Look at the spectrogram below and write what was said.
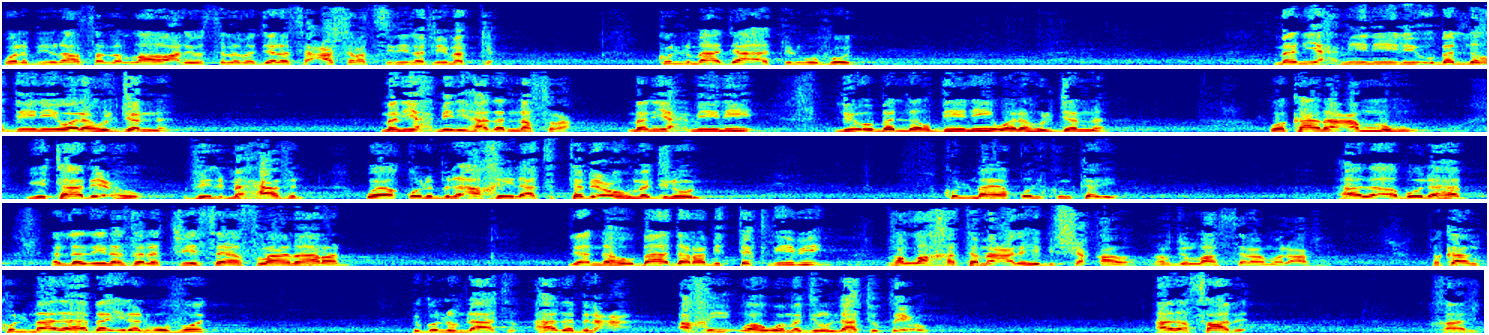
ونبينا صلى الله عليه وسلم جلس عشرة سنين في مكة. كل ما جاءت الوفود من يحميني لأبلغ ديني وله الجنة؟ من يحميني؟ هذا النصر. من يحميني لأبلغ ديني وله الجنة. وكان عمه يتابعه في المحافل ويقول ابن أخي لا تتبعه مجنون. كل ما يقول كن كذب. هذا أبو لهب الذي نزلت فيه سيصلى نارا لأنه بادر بالتكذيب فالله ختم عليه بالشقاوة. نرجو الله السلام والعافية. فكان كل ما ذهب إلى الوفود يقول لهم لا هذا ابن أخي وهو مجنون لا تطيعه. هذا صابئ خارج.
